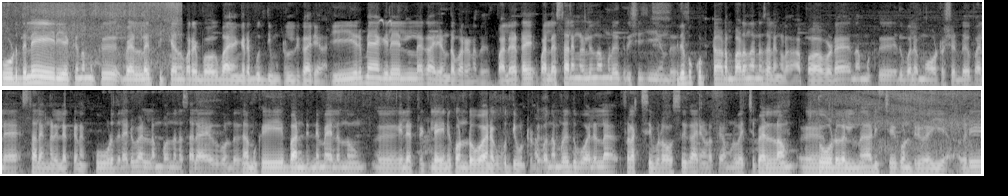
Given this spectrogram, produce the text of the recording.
കൂടുതൽ ഏരിയക്ക് നമുക്ക് വെള്ളം എത്തിക്കുക എന്ന് പറയുമ്പോൾ ഭയങ്കര ബുദ്ധിമുട്ടുള്ളൊരു കാര്യമാണ്. ഈ ഒരു മേഖലയിലുള്ള കാര്യമാണ് എന്താ പറയണത്? പല ടൈ പല സ്ഥലങ്ങളിലും നമ്മൾ കൃഷി ചെയ്യുന്നുണ്ട്. ഇതിപ്പോൾ കുട്ടാടമ്പാടം എന്ന് പറഞ്ഞ സ്ഥലങ്ങളാണ് അപ്പോൾ അവിടെ നമുക്ക് ഇതുപോലെ മോട്ടോർ ഷെഡ് പല സ്ഥലങ്ങളിലൊക്കെയാണ്. കൂടുതലായിട്ട് വെള്ളം പോകുന്ന സ്ഥലമായത് കൊണ്ട് നമുക്ക് ഈ ബണ്ടിന്റെ മേലൊന്നും ഇലക്ട്രിക് ലൈന് കൊണ്ടുപോകാനൊക്കെ ബുദ്ധിമുട്ടുണ്ട്. അപ്പോൾ നമ്മൾ ഇതുപോലെയുള്ള ഫ്ലെക്സിബിൾ ഹൗസ് കാര്യങ്ങളൊക്കെ നമ്മൾ വെച്ച് വെള്ളം തോടുകളിൽ നിന്ന് അടിച്ച് കൊണ്ടുവരിക ഒരു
